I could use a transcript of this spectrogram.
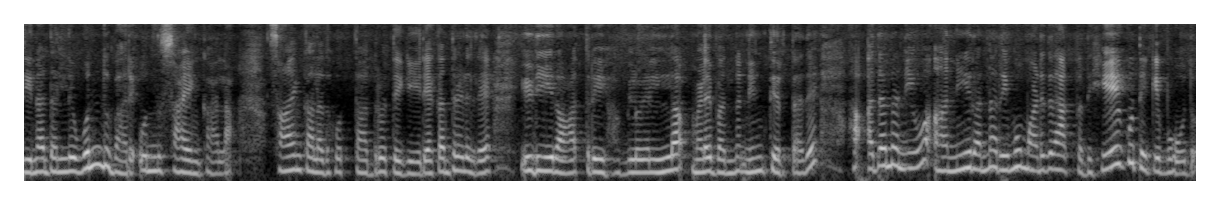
ದಿನದಲ್ಲಿ ಒಂದು ಬಾರಿ, ಒಂದು ಸಾಯಂಕಾಲ. ಸಾಯಂಕಾಲದ ಹೊತ್ತಾದರೂ ತೆಗೆಯಿರಿ ಯಾಕಂತ ಹೇಳಿದರೆ, ಇಡೀ ರಾತ್ರಿ ಹಗಲು ಎಲ್ಲ ಮಳೆ ಬಂದು ನಿಂತಿರ್ತದೆ. ಅದನ್ನು ನೀವು ಆ ನೀರನ್ನು ರಿಮೂವ್ ಮಾಡಿದರೆ ಆಗ್ತದೆ. ಹೇಗೂ ತೆಗಿಬಹುದು.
